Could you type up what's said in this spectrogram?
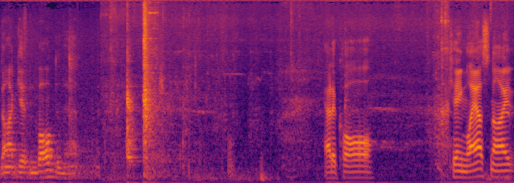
not get involved in that. Had a call, came last night.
